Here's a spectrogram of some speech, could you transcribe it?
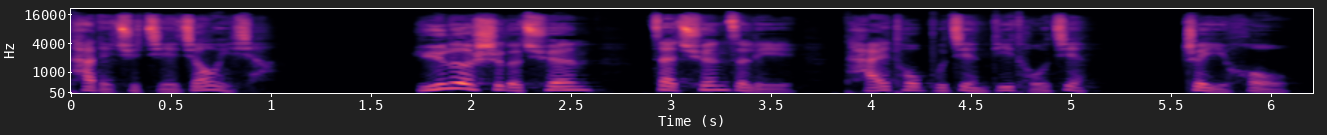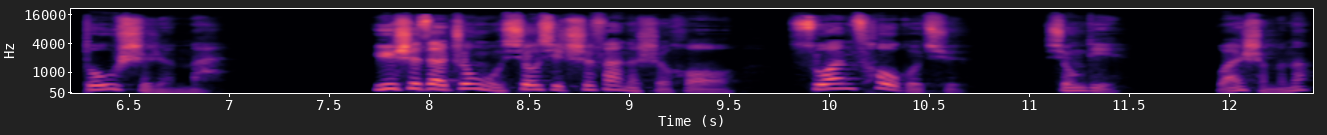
他得去结交一下。娱乐是个圈，在圈子里。抬头不见低头见，这以后都是人脉。于是，在中午休息吃饭的时候，苏安凑过去：“兄弟，玩什么呢？”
